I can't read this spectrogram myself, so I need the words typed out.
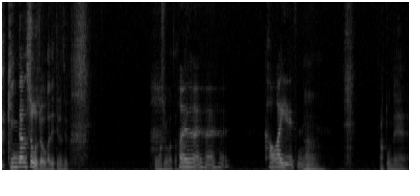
禁断症状が出てるんですよ。面白かったですね。はいはいはいはい可愛いですね、うん、あとね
